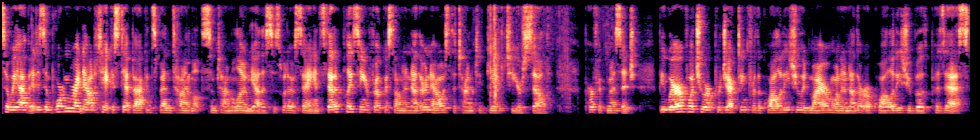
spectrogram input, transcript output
So we have, it is important right now to take a step back and spend time, some time alone. Yeah, this is what I was saying. Instead of placing your focus on another, now is the time to give to yourself. Perfect message. Beware of what you are projecting for the qualities you admire in one another or qualities you both possess.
